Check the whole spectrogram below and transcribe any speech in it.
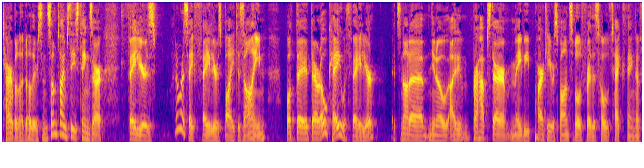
terrible at others. And sometimes these things are failures. I don't want to say failures by design, but they they're okay with failure. It's not a you know. I, perhaps they're maybe partly responsible for this whole tech thing of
